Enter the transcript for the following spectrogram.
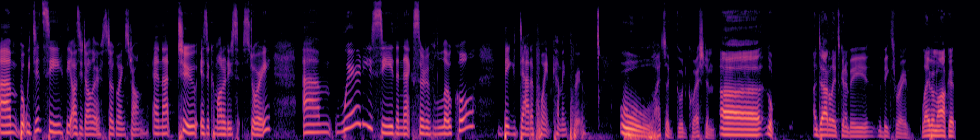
um, but we did see the Aussie dollar still going strong, and that too is a commodities story. Um, where do you see the next sort of local big data point coming through? Ooh, that's a good question. Uh, look, undoubtedly it's going to be the big three: labor market,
